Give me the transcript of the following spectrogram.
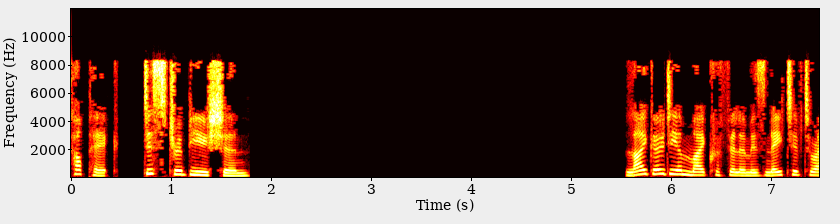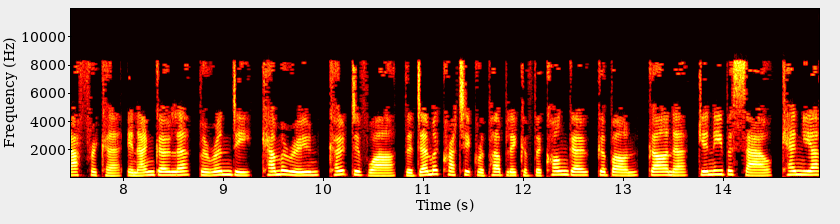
Topic: Distribution Lygodium microphyllum is native to Africa in Angola, Burundi, Cameroon, Côte d'Ivoire, the Democratic Republic of the Congo, Gabon, Ghana, Guinea-Bissau, Kenya,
